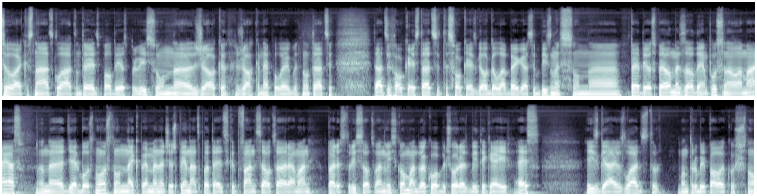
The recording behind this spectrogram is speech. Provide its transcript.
cilvēki, kas nāca klāt un teica paldies par visu. Un, uh, žēl, ka, žēl, ka nepaliek. Bet, nu, tāds, ir, tāds ir hokejs, tāds ir tas hokejs. Galu galā beigās ir bizness. Un, uh, pēdējo spēli mēs zaudējām pusfinālā mājās. Un uh, ģērbos nost un nekapēja menedžers pienāca pateicis, ka fani sauc ārā mani. Parasti tur izsauc vai nu visu komandu vai ko, bet šoreiz bija tikai es. Izgāju uz ledus, tur Man tur bija palikušas no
